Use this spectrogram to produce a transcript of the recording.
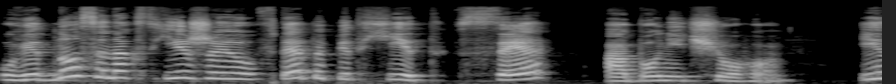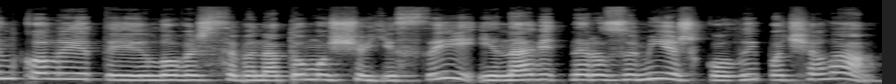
У відносинах з їжею в тебе підхід все або нічого. Інколи ти ловиш себе на тому, що їси, і навіть не розумієш, коли почала.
